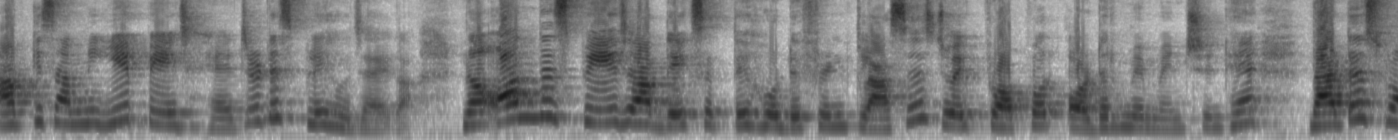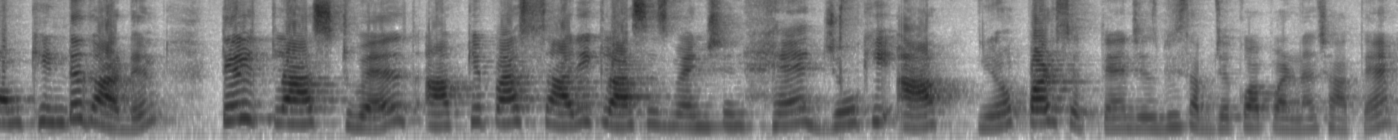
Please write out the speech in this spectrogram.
आपके सामने ये पेज है जो डिस्प्ले हो जाएगा ना ऑन दिस पेज आप देख सकते हो डिफरेंट क्लासेस जो एक प्रॉपर ऑर्डर में मैंशन है that is from kinder till class twelfth आपके पास सारी क्लासेस मैंशन है जो कि आप यू you नो know, पढ़ सकते हैं जिस भी सब्जेक्ट को आप पढ़ना चाहते हैं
